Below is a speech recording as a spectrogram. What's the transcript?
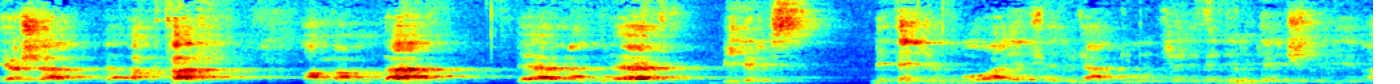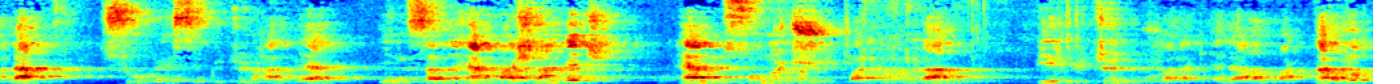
yaşa ve aktar anlamında değerlendirebiliriz. Nitekim bu ayetlerin yani bu kelimenin geçtiği Alak suresi bütün halde insanı hem başlangıç hem sonuç bakımından bir bütün olarak ele almakta olup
